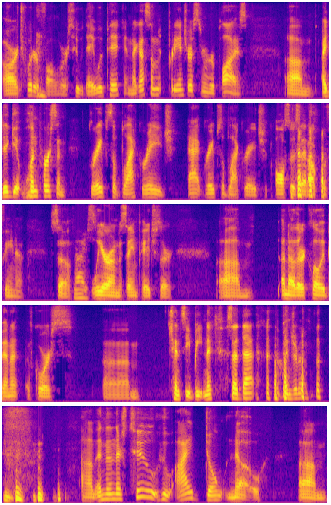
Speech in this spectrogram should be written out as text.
our Twitter followers who they would pick, and I got some pretty interesting replies. Um, I did get one person, Grapes of Black Rage at Grapes of Black Rage, also said Awkwafina. so nice. we are on the same page, sir. Um, another Chloe Bennet, of course. Um, Chensey Beatnik said that, Benjamin. um, and then there's two who I don't know. Um,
